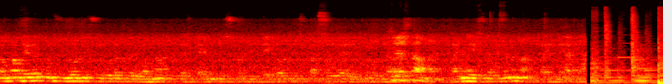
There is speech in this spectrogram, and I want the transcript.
తమ దగ్గర నుంచి నోటీసులు కూడా మీరు one or two days time తీసుకొని టేక్అవుట్ తీసుకొస్తాం పని చేసినట్టు మాకు పని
